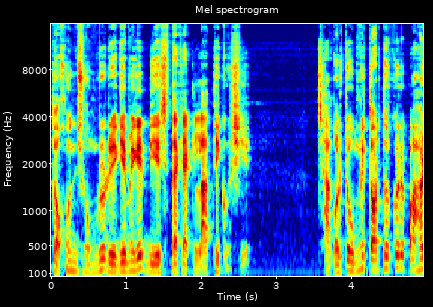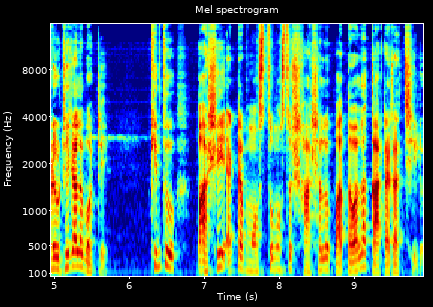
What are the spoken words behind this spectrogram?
তখন ঝুমরু রেগে মেগে দিয়েছে তাকে এক লাথি কষিয়ে। ছাগলটা অমনি তরতর করে পাহাড়ে উঠে গেল বটে। কিন্তু পাশেই একটা মস্ত মস্ত শাঁসালো পাতাওয়ালা কাটা গাছ ছিল।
